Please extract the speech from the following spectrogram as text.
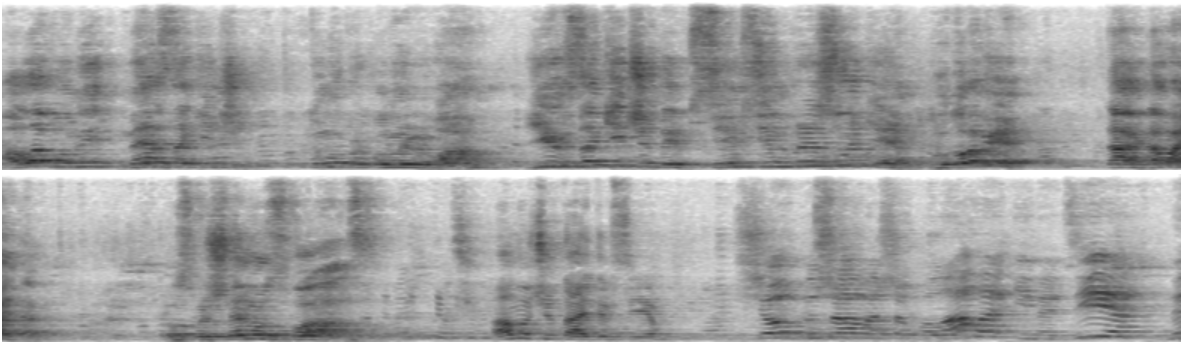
але вони не закінчені. Тому пропоную вам їх закінчити всім всім присутнім. Готові? Так, давайте. Розпочнемо з вас. Ану, читайте всі. Щоб душа ваша палала і надія не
